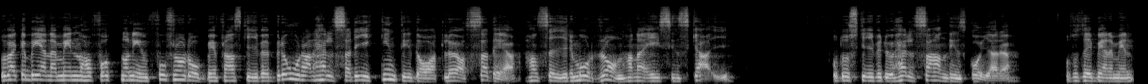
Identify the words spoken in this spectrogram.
Då verkar Benjamin ha fått någon info från Robin för han skriver Bror han hälsade gick inte idag att lösa det. Han säger imorgon, han har ej sin sky. Och då skriver du hälsa han din skojare. Och så säger Benjamin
